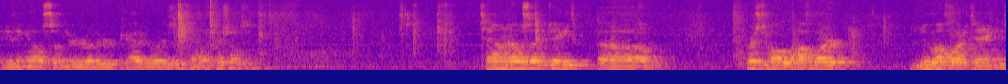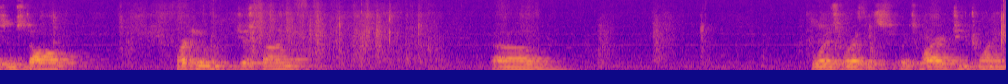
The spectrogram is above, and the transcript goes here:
Anything else under other categories of town officials? Townhouse update, uh, first of all, the hot water, the new hot water tank is installed, working just fine. Um, for what it's worth, it's, it's wired two twenty,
